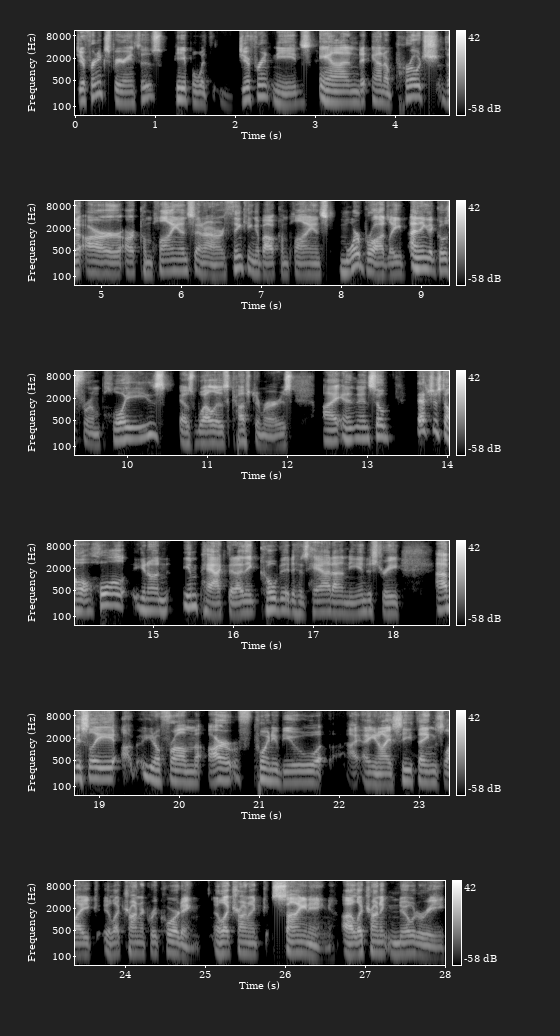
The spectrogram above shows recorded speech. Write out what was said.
different experiences, people with different needs, and and approach the our our compliance and our thinking about compliance more broadly. I think that goes for employees as well as customers. Uh, and and so that's just a whole you know an impact that I think COVID has had on the industry obviously, uh, you know, from our point of view, I, you know, I see things like electronic recording, electronic signing, uh, electronic notary,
